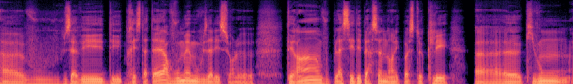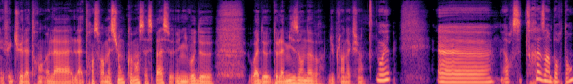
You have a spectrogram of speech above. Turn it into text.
euh, vous avez des prestataires, vous-même vous allez sur le terrain, vous placez des personnes dans les postes clés euh, qui vont effectuer la, la, la, transformation. Comment ça se passe au niveau de, ouais, de, de la mise en œuvre du plan d'action? Oui. Euh, alors c'est très important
